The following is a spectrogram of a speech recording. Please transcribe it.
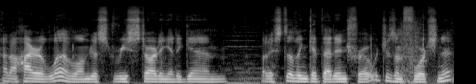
at a higher level. I'm just restarting it again. But I still didn't get that intro, which is unfortunate.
